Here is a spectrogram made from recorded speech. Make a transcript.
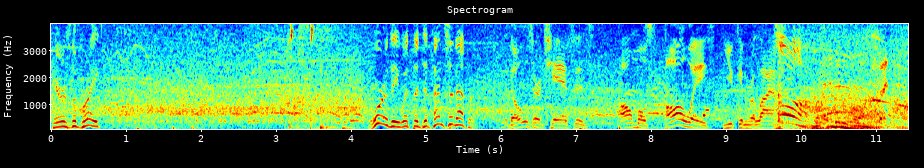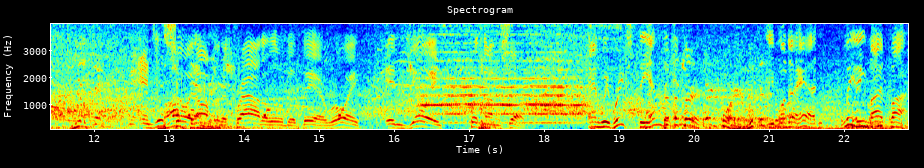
Here's the break. Worthy with the defensive effort. Those are chances almost always you can rely on. Oh, goodness. The assist. And just Bob show it off for the crowd a little bit there. Roy enjoys putting on a show. and we've reached the end of the third. Third quarter with the Cleveland score. ahead, leading by five.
